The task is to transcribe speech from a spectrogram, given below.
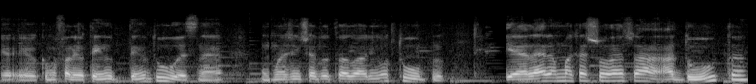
Eu, eu- como eu falei, eu tenho, tenho duas, né? Uma a gente adotou agora em outubro. E ela era uma cachorra já adulta,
